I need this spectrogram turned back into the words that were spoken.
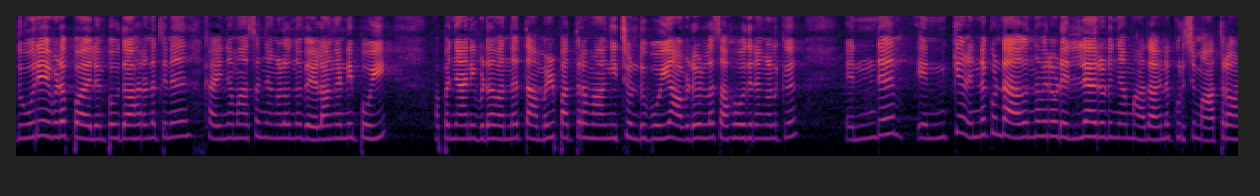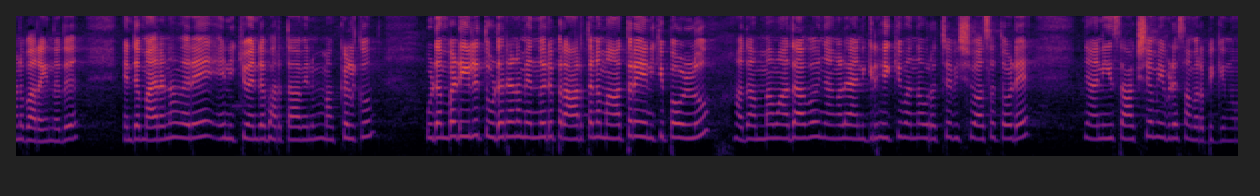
ദൂരെ എവിടെ പോയാലും ഇപ്പോൾ ഉദാഹരണത്തിന് കഴിഞ്ഞ മാസം ഞങ്ങളൊന്ന് വേളാങ്കണ്ണി പോയി. അപ്പം ഞാൻ ഇവിടെ വന്ന് തമിഴ് പത്രം വാങ്ങിച്ചുകൊണ്ട് പോയി. അവിടെയുള്ള സഹോദരങ്ങൾക്ക് എന്റെ എനിക്ക് എന്നെ കൊണ്ടാകുന്നവരോട് എല്ലാവരോടും ഞാൻ മാതാവിനെക്കുറിച്ച് മാത്രമാണ് പറയുന്നത്. എന്റെ മരണം വരെ എനിക്കും എന്റെ ഭർത്താവിനും മക്കൾക്കും ഉടമ്പടിയിൽ തുടരണം എന്നൊരു പ്രാർത്ഥന മാത്രമേ എനിക്കിപ്പോൾ ഉള്ളൂ. അത് അമ്മ മാതാവ് ഞങ്ങളെ അനുഗ്രഹിക്കുമെന്ന ഉറച്ച വിശ്വാസത്തോടെ ഞാൻ ഈ സാക്ഷ്യം ഇവിടെ സമർപ്പിക്കുന്നു.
